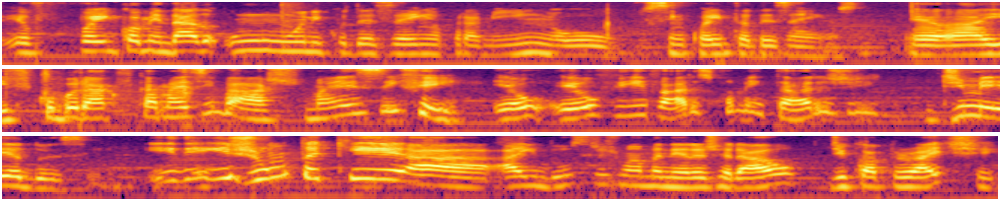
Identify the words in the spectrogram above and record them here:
eu foi encomendado um único desenho pra mim, ou 50 desenhos. É, aí fica o buraco fica mais embaixo. Mas, enfim, eu, eu vi vários comentários de, de medo, assim. E, e junta que a, a indústria, de uma maneira geral, de copyright,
